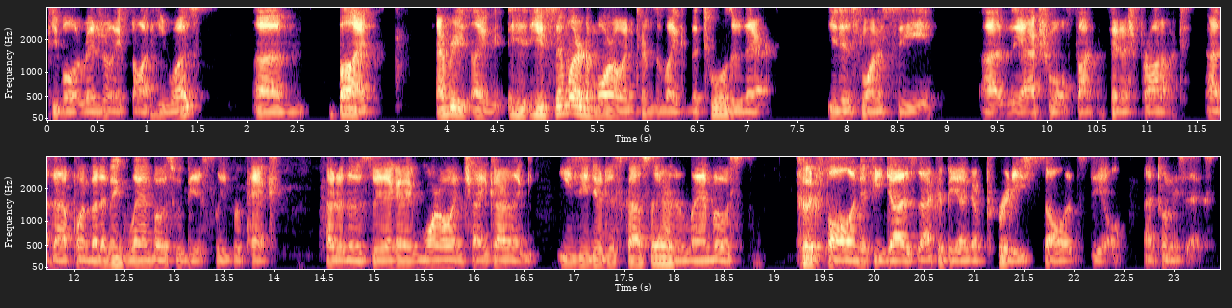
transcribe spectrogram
people originally thought he was. Um, but every like he, he's similar to Morrow in terms of like the tools are there. You just want to see uh, the actual fun, finished product at that point. But I think Lambos would be a sleeper pick out of those three. Like I think Morrow and Chaika are like easy to discuss there, and Lambos could fall. And if he does, that could be like a pretty solid steal at 26.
